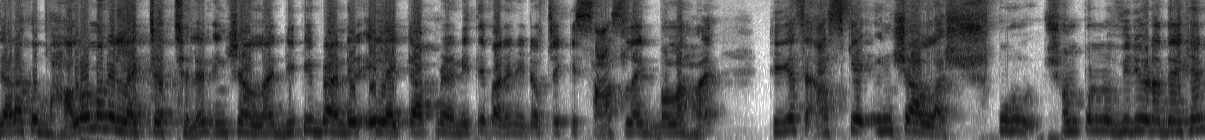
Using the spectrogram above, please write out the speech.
যারা খুব ভালো মানের লাইট চাচ্ছিলেন, ইনশাআল্লাহ ডিপি ব্র্যান্ডের এই লাইটটা আপনারা নিতে পারেন। এটা হচ্ছে একটি সাস লাইট বলা হয়। ঠিক আছে? আজকে ইনশাআল্লাহ পুরো সম্পূর্ণ ভিডিওটা দেখেন,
